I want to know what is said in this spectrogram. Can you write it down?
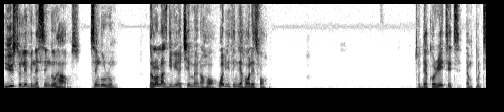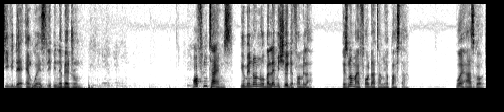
You used to live in a single house, single room. The Lord has given you a chamber and a hall. What do you think the hall is for? To decorate it and put TV there and go and sleep in the bedroom. Oftentimes, you may not know, but let me show you the formula. It's not my fault that I'm your pastor. Go and ask God.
